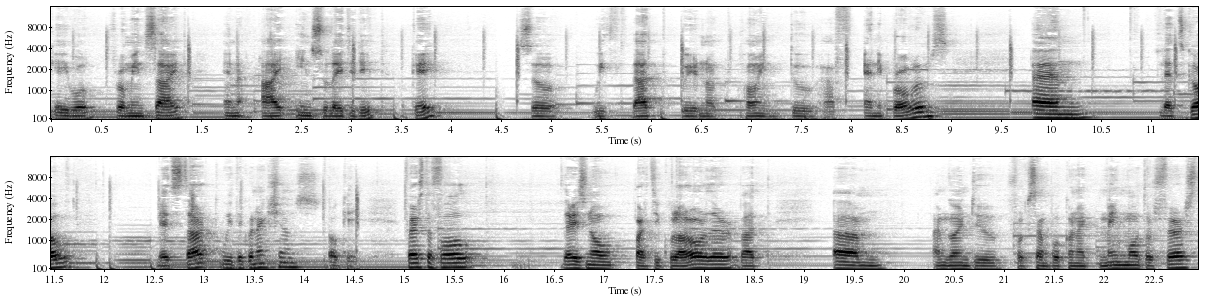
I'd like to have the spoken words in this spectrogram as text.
cable from inside and I insulated it, okay? So with that we're not going to have any problems. And let's go. Let's start with the connections. Okay. First of all there is no particular order but um, I'm going to for example connect main motors first.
